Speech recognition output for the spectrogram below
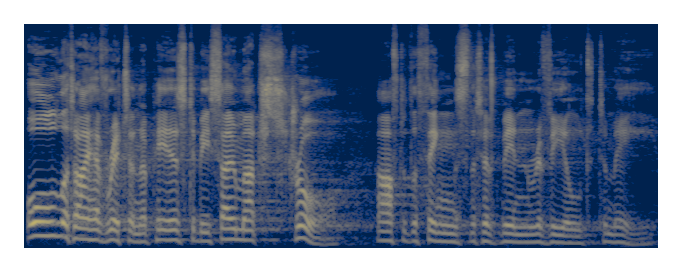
All that I have written appears to be so much straw after the things that have been revealed to me.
